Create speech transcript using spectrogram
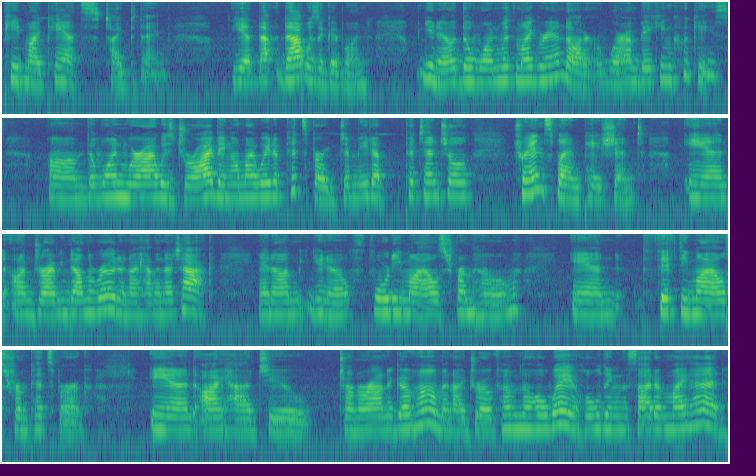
peed my pants type thing. Yeah, that, that was a good one. You know, the one with my granddaughter where I'm baking cookies um, the one where I was driving on my way to Pittsburgh to meet a potential transplant patient, and I'm driving down the road and I have an attack, and I'm, you know, 40 miles from home and 50 miles from Pittsburgh, and I had to turn around and go home, and I drove home the whole way holding the side of my head,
